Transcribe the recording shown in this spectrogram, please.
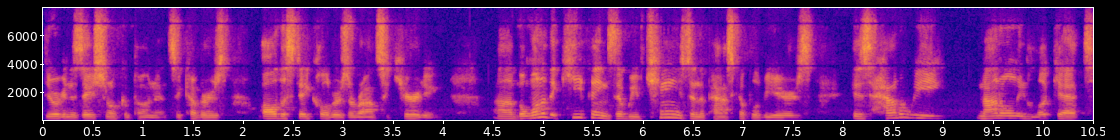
the organizational components. It covers all the stakeholders around security. Uh, but one of the key things that we've changed in the past couple of years is how do we not only look at,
